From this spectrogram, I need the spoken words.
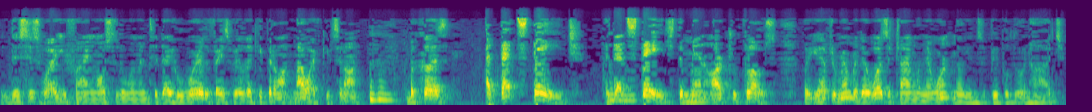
This is why you find most of the women today who wear the face veil, they keep it on. My wife keeps it on. Mm-hmm. Because at that stage, at that mm-hmm. stage, the men are too close. But you have to remember, there was a time when there weren't millions of people doing Hajj,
